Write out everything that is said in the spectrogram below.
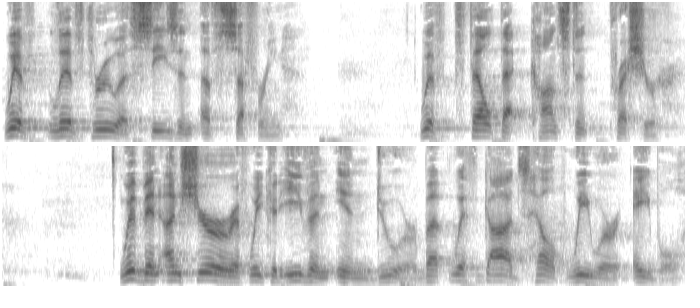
We've lived through a season of suffering. We've felt that constant pressure. We've been unsure if we could even endure, but with God's help, we were able.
